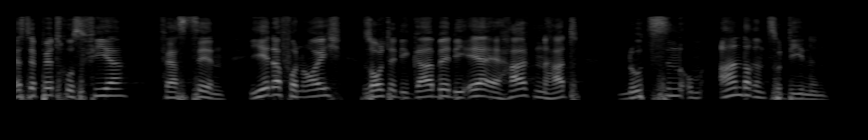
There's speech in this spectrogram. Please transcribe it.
1. Petrus 4, Vers 10. Jeder von euch sollte die Gabe, die er erhalten hat, nutzen, um anderen zu dienen,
